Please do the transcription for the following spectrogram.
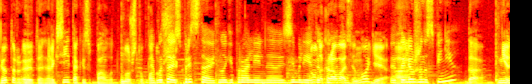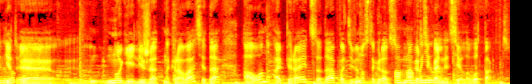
Петр, э, это, Алексей так и спал. Вот множество Я подушек. пытаюсь представить ноги параллельно земле. ну, Это на кровати это? ноги. Это а- лежа на спине? Да. Нет, нет, э, ноги лежат на кровати, да, а он опирается, да, под 90 градусов, Ага, ну, вертикальное поняла. тело, вот так вот.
